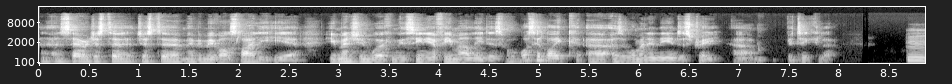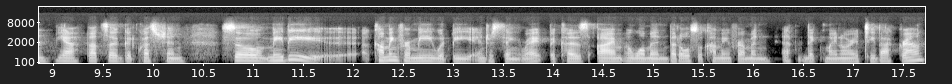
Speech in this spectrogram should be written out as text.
And Sarah, just to just to maybe move on slightly here, you mentioned working with senior female leaders. What's it like uh, as a woman in the industry, um, in particular? Mm, yeah, that's a good question. So maybe uh, coming from me would be interesting, right? Because I'm a woman, but also coming from an ethnic minority background.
